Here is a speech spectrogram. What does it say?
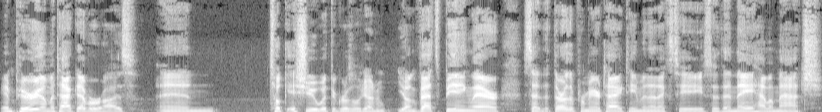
Imperium attacked Ever-Rise and took issue with the grizzled young, young vets being there. Said that they're the premier tag team in NXT. So then they have a match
